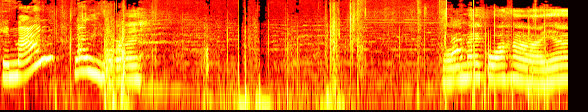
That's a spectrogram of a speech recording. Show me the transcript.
เห็นไหมเราถึงโอ้ยโอ้ยแม่กลัวหายอะ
